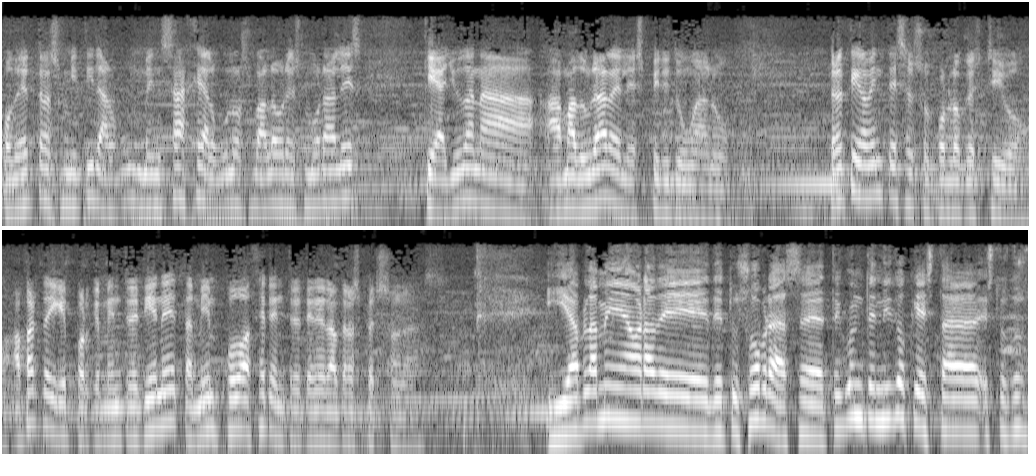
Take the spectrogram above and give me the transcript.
poder transmitir algún mensaje, algunos valores morales que ayudan a, a madurar el espíritu humano. Prácticamente es eso por lo que escribo. Aparte de que porque me entretiene, también puedo hacer entretener a otras personas. Y háblame ahora de, de tus obras. Eh, tengo entendido que esta- estos dos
